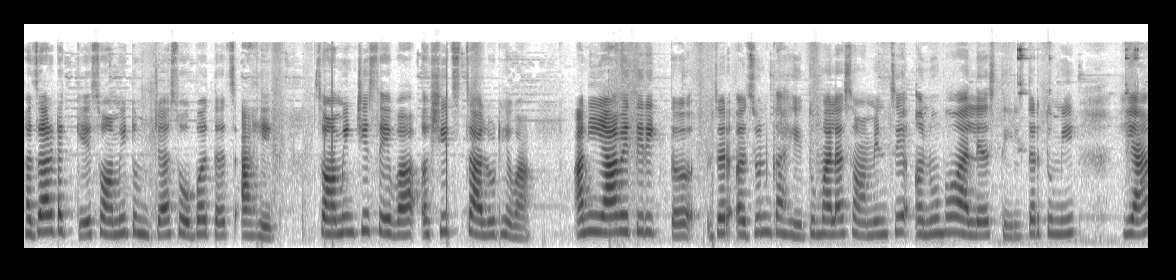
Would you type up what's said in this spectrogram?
हजार टक्के स्वामी तुमच्यासोबतच आहेत. स्वामींची सेवा अशीच चालू ठेवा. आणि या व्यतिरिक्त जर अजून काही तुम्हाला स्वामींचे अनुभव आले असतील तर तुम्ही या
